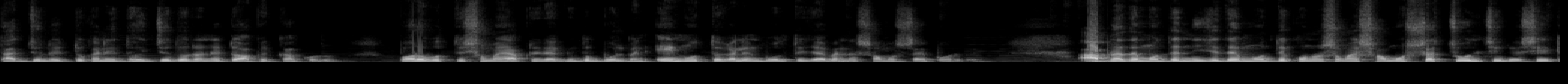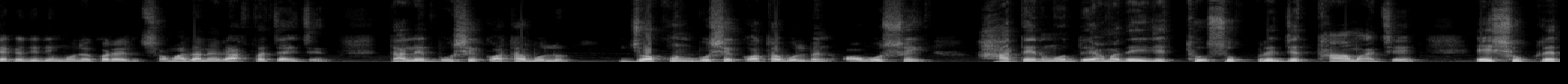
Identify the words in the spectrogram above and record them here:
তার জন্য একটুখানি ধৈর্য ধরুন, একটু অপেক্ষা করুন। পরবর্তী সময় আপনারা কিন্তু বলবেন, এই মুহূর্তকালীন বলতে যাবেন না, সমস্যায় পড়বেন। আপনাদের মধ্যে, নিজেদের মধ্যে কোনো সময় সমস্যা চলছিল, সেইটাকে যদি মনে করেন সমাধানের রাস্তা চাইছেন, তাহলে বসে কথা বলুন। যখন বসে কথা বলবেন, অবশ্যই হাতের মধ্যে আমাদের এই যে শুক্রের যে থাম আছে, এই শুক্রের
